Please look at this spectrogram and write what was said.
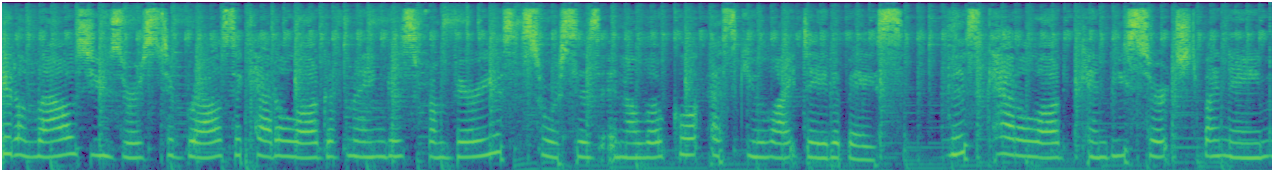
It allows users to browse a catalog of mangas from various sources in a local SQLite database. This catalog can be searched by name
